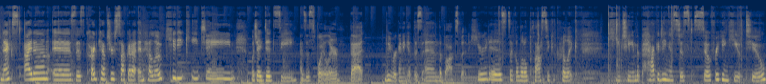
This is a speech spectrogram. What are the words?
next item is this Cardcaptor Sakura and Hello Kitty keychain, which I did see as a spoiler that we were gonna get this in the box, but here it is. It's like a little plastic acrylic keychain. The packaging is just so freaking cute too.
